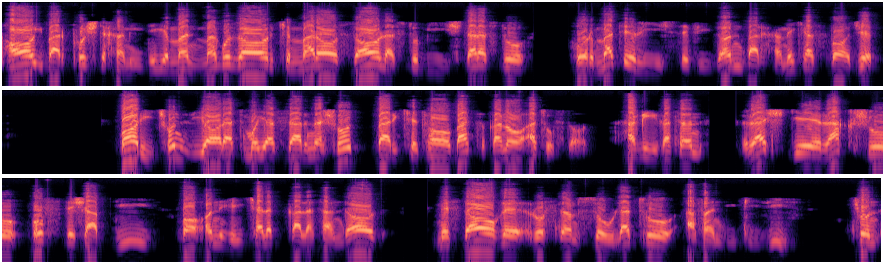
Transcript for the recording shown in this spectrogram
پای بر پشت خمیده من مگذار که مرا سال است و بیشتر است و حرمت ریش سفیدان بر همه کس واجب. باری چون زیارت میسر نشد بر کتابت قناعت افتاد. حقیقتا رشک رقش و افت شبدی با آن هیکل غلط انداز مصداق رستم سولت و افندی پیزی است. چون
